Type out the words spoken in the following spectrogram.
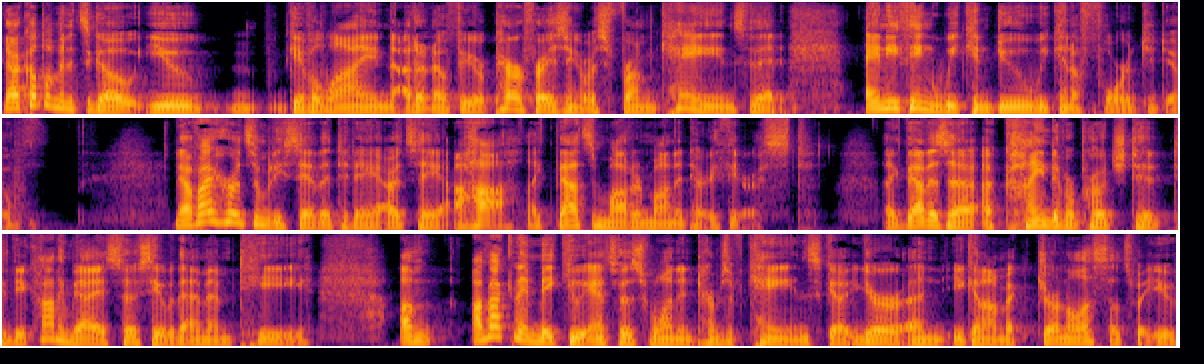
Now, a couple minutes ago, you give a line. I don't know if you were paraphrasing or it was from Keynes that anything we can do, we can afford to do. Now, if I heard somebody say that today, I would say, aha, like that's a modern monetary theorist like that is a, a kind of approach to, to the economy I associate with MMT. Um, I'm not going to make you answer this one in terms of Keynes. You're an economic journalist. That's what you,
